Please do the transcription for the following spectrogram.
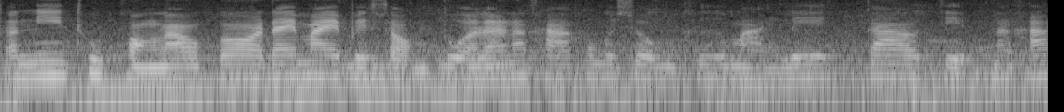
ตอนนี้ทูบของเราก็ได้ไหม้ไป 2 ตัวแล้วนะคะคุณผู้ชมคือหมายเลข 97 นะคะ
